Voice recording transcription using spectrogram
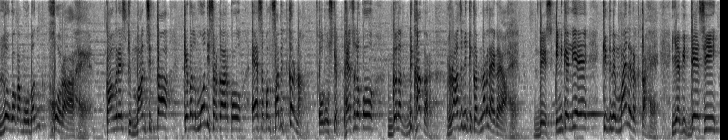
लोगों का मोहबंग हो रहा है। कांग्रेस की मानसिकता केवल मोदी सरकार को असफल साबित करना और उसके फैसलों को गलत दिखाकर राजनीति करना रह गया है। देश इनके लिए कितने मायने रखता है, यह भी देश ही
